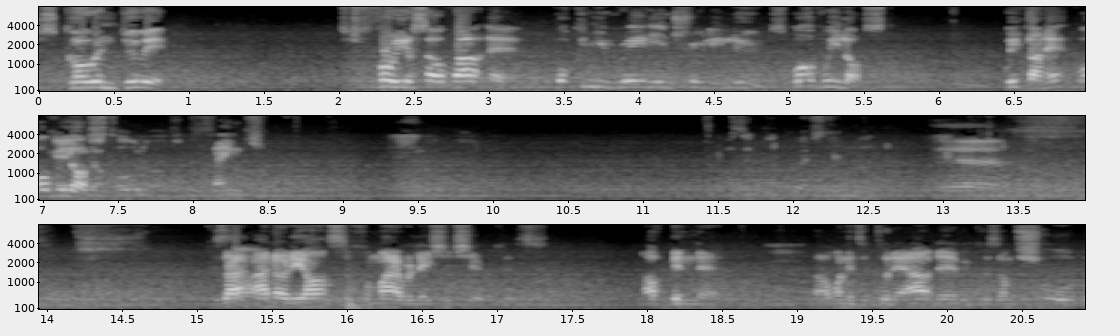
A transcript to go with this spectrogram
Just go and do it. Just throw yourself out there. What can you really and truly lose? What have we lost? We've done it. What have we lost? a whole lot. Thank you. Gained a whole lot. that was a good question, man. Yeah. Because I, I know the answer for my relationship because I've been there. Mm. I wanted to put it out there because I'm sure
